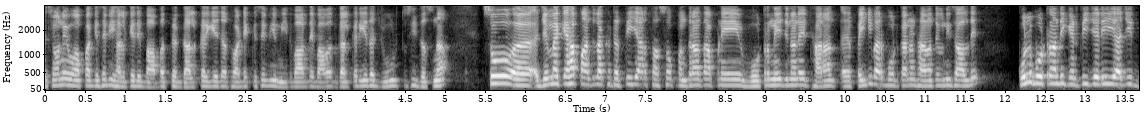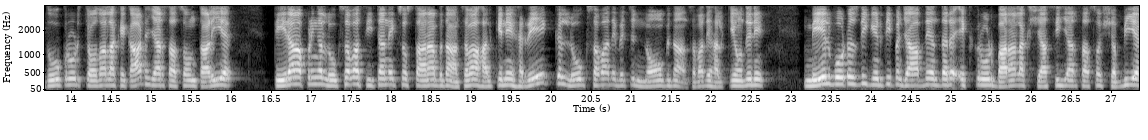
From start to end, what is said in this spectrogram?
ਚਾਹੁੰਦੇ ਹੋ ਆਪਾਂ ਕਿਸੇ ਵੀ ਹਲਕੇ ਦੇ ਬਾਬਤ ਗੱਲ ਕਰੀਏ ਜਾਂ ਤੁਹਾਡੇ ਕਿਸੇ ਵੀ ਉਮੀਦਵਾਰ ਦੇ ਬਾਬਤ ਗੱਲ ਕਰੀਏ, ਤਾਂ ਜ਼ਰੂਰ ਤੁਸੀਂ ਦੱਸਣਾ। ਸੋ ਜੇ ਮੈਂ ਕਿਹਾ 538715 ਤਾਂ ਆਪਣੇ ਵੋਟਰ ਨੇ ਜਿਨ੍ਹਾਂ ਨੇ 18 ਪਹਿਲੀ ਵਾਰ ਵੋਟ ਕਰਨਾ 18 ਤੇ 19 ਸਾਲ ਦੇ। ਕੁੱਲ ਵੋਟਰਾਂ ਦੀ ਗਿਣਤੀ ਜਿਹੜੀ ਆ ਜੀ 2 ਕਰੋੜ 14 ਲੱਖ 61739 ਹੈ। 13 ਆਪਣੀਆਂ ਲੋਕ ਸਭਾ ਸੀਟਾਂ ਨੇ 117 ਵਿਧਾਨ ਸਭਾ ਹਲਕੇ ਨੇ। ਹਰੇਕ ਲੋਕ ਸਭਾ ਦੇ ਵਿੱਚ 9 ਵਿਧਾਨ ਸਭਾ ਦੇ ਹਲਕੇ ਆਉਂਦੇ ਨੇ। ਮੇਲ ਵੋਟਰਸ ਦੀ ਗਿਣਤੀ ਪੰਜਾਬ ਦੇ ਅੰਦਰ 1 ਕਰੋੜ 12 ਲੱਖ 86726 ਹੈ।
